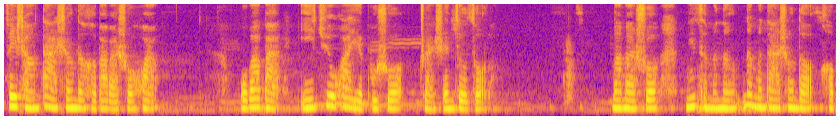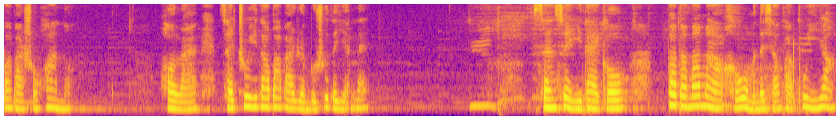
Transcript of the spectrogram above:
非常大声的和爸爸说话。我爸爸一句话也不说，转身就走了。妈妈说：“你怎么能那么大声的和爸爸说话呢？”后来才注意到爸爸忍不住的眼泪。三岁一代沟，爸爸妈妈和我们的想法不一样，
